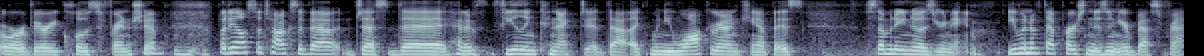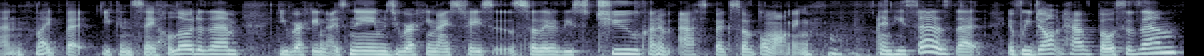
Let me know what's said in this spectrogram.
or a very close friendship. Mm-hmm. But he also talks about just the kind of feeling connected that like when you walk around campus, somebody knows your name. Even if that person isn't your best friend like but you can say hello to them you recognize names you recognize faces. So there are these two kind of aspects of belonging. And he says that if we don't have both of them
